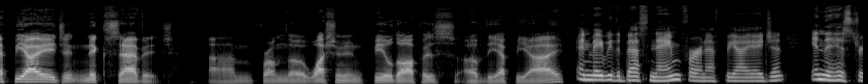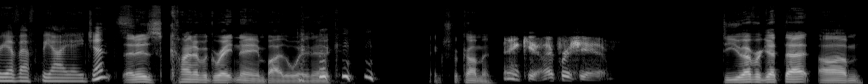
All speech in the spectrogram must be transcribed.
FBI agent Nick Savage um, from the Washington Field Office of the FBI. And maybe the best name for an FBI agent in the history of FBI agents. That is kind of a great name, by the way, Nick. Thanks for coming. Thank you. I appreciate it. Do you ever get that? Um,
